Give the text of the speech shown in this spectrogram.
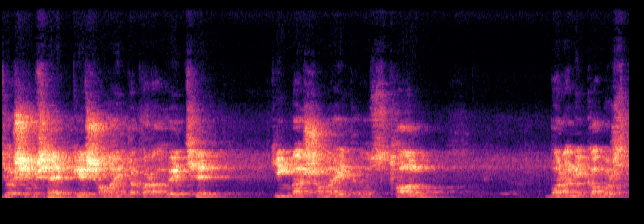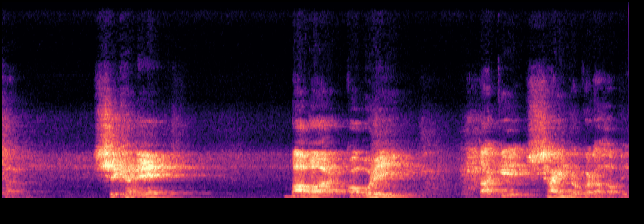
জসিম সাহেবকে সমাহিত করা হয়েছে কিংবা সমাহিত স্থল বনানী কবরস্থান। সেখানে বাবার কবরেই তাকে শায়িত করা হবে।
